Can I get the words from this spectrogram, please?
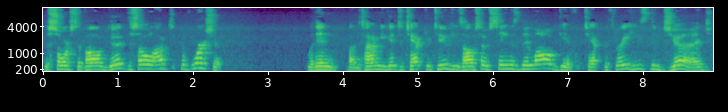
the source of all good, the sole object of worship. Within by the time you get to chapter two, he's also seen as the lawgiver. Chapter three, he's the judge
